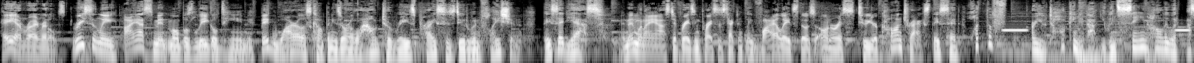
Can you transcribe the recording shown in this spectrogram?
Hey, I'm Ryan Reynolds. Recently, I asked Mint Mobile's legal team if big wireless companies are allowed to raise prices due to inflation. They said yes. And then when I asked if raising prices technically violates those onerous 2-year contracts, they said, "What the f*** are you talking about? You insane Hollywood ass."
